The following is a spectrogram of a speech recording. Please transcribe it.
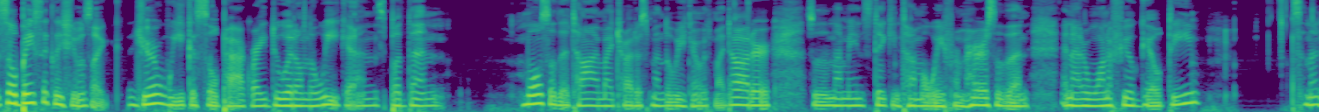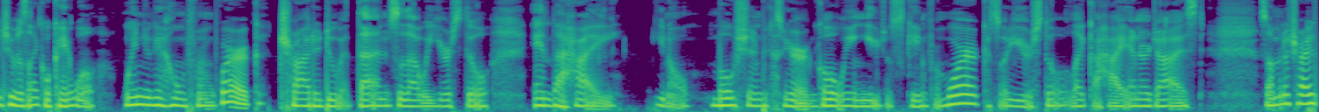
so basically she was like your week is so packed right do it on the weekends but then most of the time i try to spend the weekend with my daughter. So then that means taking time away from her. So then and i don't want to feel guilty. So then she was like okay well when you get home from work try to do it then so that way you're still in the high you know motion because you're going you just came from work so you're still like a high energized. So i'm going to try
